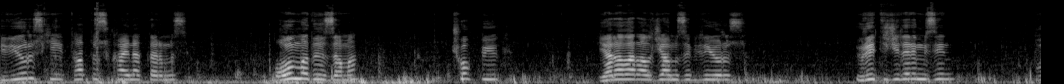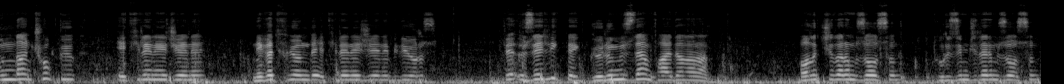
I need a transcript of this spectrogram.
Biliyoruz ki tatlı su kaynaklarımız olmadığı zaman çok büyük yaralar alacağımızı biliyoruz. Üreticilerimizin bundan çok büyük etkileneceğini, negatif yönde etkileneceğini biliyoruz. Ve özellikle gölümüzden faydalanan balıkçılarımız olsun, turizmcilerimiz olsun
